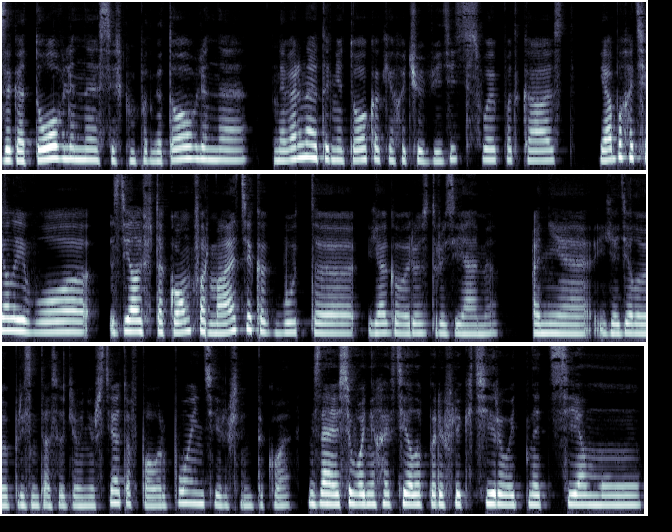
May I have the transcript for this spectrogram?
заготовленное, слишком подготовленное. Наверное, это не то, как я хочу видеть свой подкаст. Я бы хотела его сделать в таком формате, как будто я говорю с друзьями а не я делаю презентацию для университета в PowerPoint или что-нибудь такое. Не знаю, я сегодня хотела порефлектировать на тему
